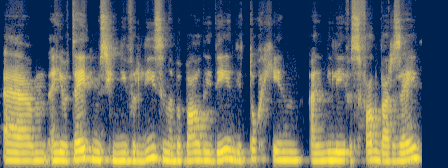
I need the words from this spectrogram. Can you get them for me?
Um, en je tijd misschien niet verliezen aan bepaalde ideeën die toch geen, aan niet levensvatbaar zijn.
